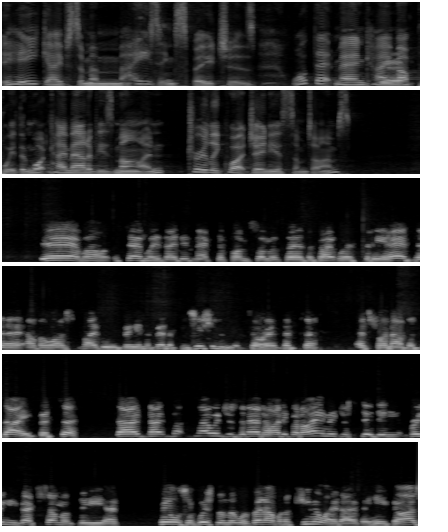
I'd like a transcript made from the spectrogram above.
he gave some amazing speeches. What that man came Yeah. up with and what came out of his mind, truly quite genius sometimes. Yeah, well, sadly they didn't act upon some of uh, the great work that he had. Uh, otherwise, maybe we'd be in a better position in Victoria. But uh, that's for another day. But uh, no, no, no- interest in that, Heidi. But I am interested in bringing back some of the uh, pearls of wisdom that we've been able to accumulate over here, guys,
